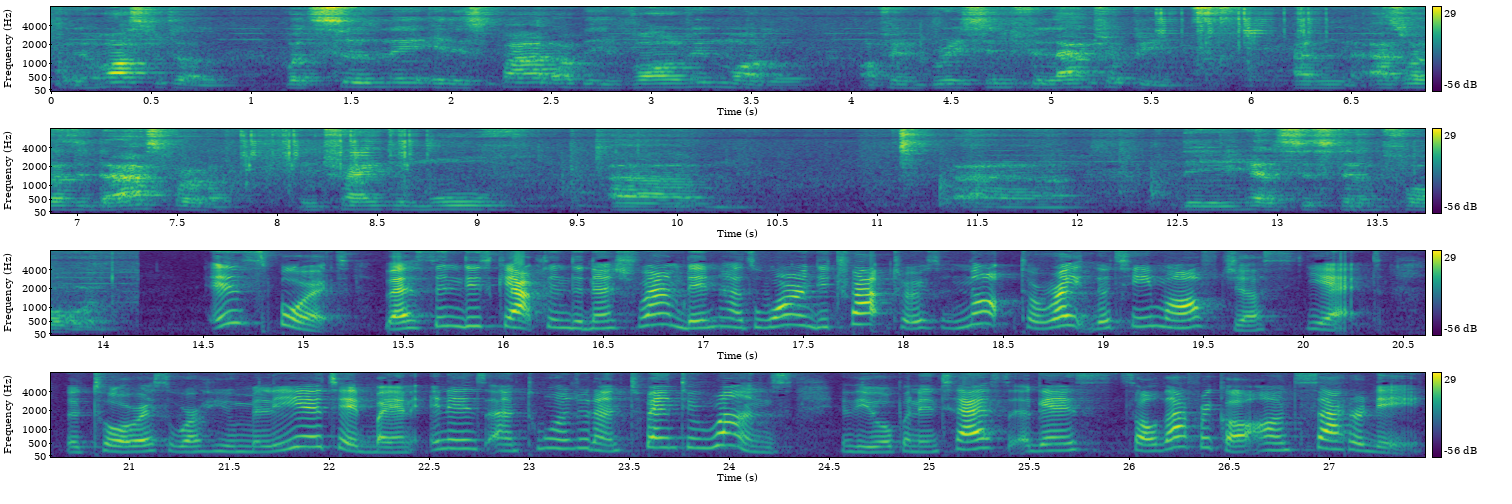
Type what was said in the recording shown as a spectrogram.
for the hospital, but certainly it is part of the evolving model of embracing philanthropy and as well as the diaspora in trying to move um, uh, the health system forward. In sport, West Indies captain Denesh Ramdin has warned detractors not to write the team off just yet. The tourists were humiliated by an innings and 220 runs in the opening test against South Africa on Saturday.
